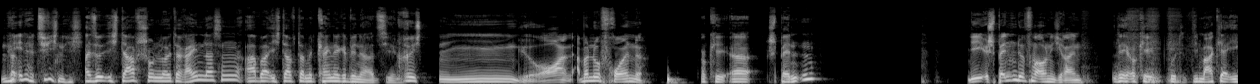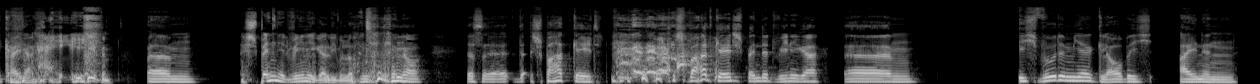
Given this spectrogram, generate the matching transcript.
Nee, natürlich nicht. Also ich darf schon Leute reinlassen, aber ich darf damit keine Gewinne erzielen. Richtig. Mm, Ja, aber nur Freunde. Okay, äh, Spenden? Die Spenden dürfen auch nicht rein. Nee, okay, gut. Die mag ja eh keiner. Eben. ähm, Spendet weniger, liebe Leute. genau. Das, äh, das spart Geld. spart Geld, spendet weniger. Ähm, ich würde mir, glaube ich, einen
